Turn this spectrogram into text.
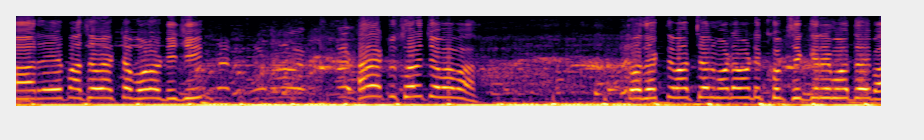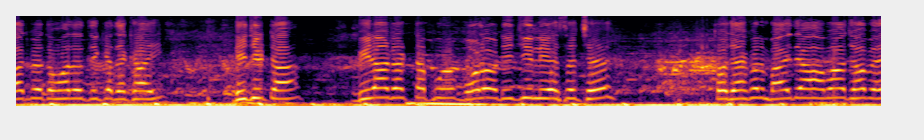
আর এ পাশেও একটা বড় ডিজি হ্যাঁ একটু সরেছো বাবা। তো দেখতে পাচ্ছেন, মোটামুটি খুব শিগগিরের মধ্যেই বাজবে তোমাদের দিকে দেখাই। ডিজিটা, বিরাট একটা পুরো বড় ডিজি নিয়ে এসেছে। তো যখন বাইরে আওয়াজ হবে,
